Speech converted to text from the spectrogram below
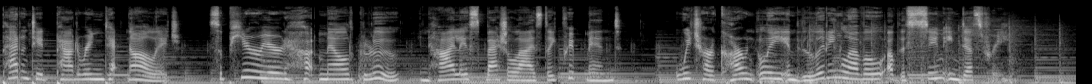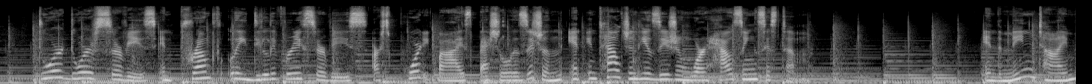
patented powdering technology, superior hot melt glue, and highly specialized equipment, which are currently in the leading level of the same industry. Door-door service and promptly delivery service are supported by specialization and intelligent decision warehousing system. In the meantime,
